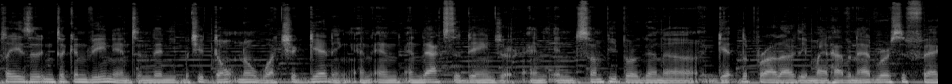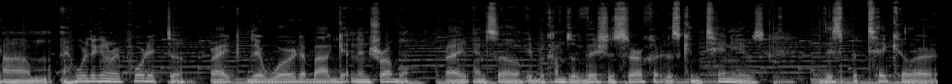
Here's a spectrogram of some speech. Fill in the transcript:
plays into convenience, and then but you don't know what you're getting, and and and that's the danger. And and some people are gonna get the product, they might have an adverse effect. Um, and who are they gonna report it to? Right? They're worried about getting in trouble right? And so it becomes a vicious circle that just continues this particular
